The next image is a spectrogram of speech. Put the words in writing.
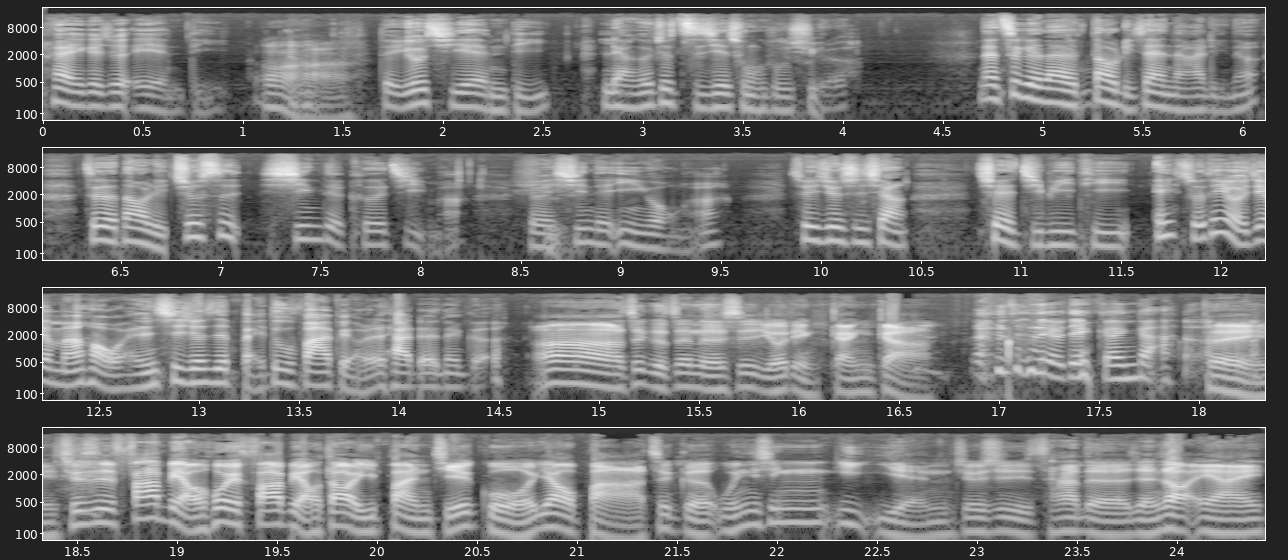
还有一个就 AMD。哇、嗯！对，尤其 AMD 两个就直接冲出去了。那这个的道理在哪里呢？这个道理就是新的科技嘛，对，新的应用啊。所以就是像 ChatGPT，哎，昨天有一件蛮好玩的事，就是百度发表了它的那个啊，这个真的是有点尴尬，真的有点尴尬。对，就是发表会发表到一半，结果要把这个文心一言，就是它的人造 AI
